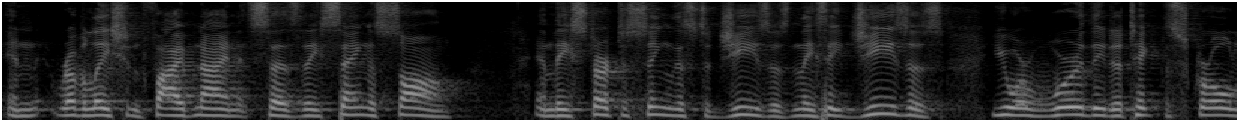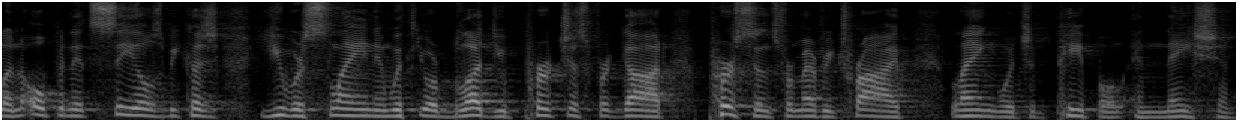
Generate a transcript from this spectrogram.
In Revelation 5 9, it says they sang a song and they start to sing this to Jesus, and they say, Jesus, you are worthy to take the scroll and open its seals because you were slain, and with your blood you purchased for God persons from every tribe, language, and people and nation.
